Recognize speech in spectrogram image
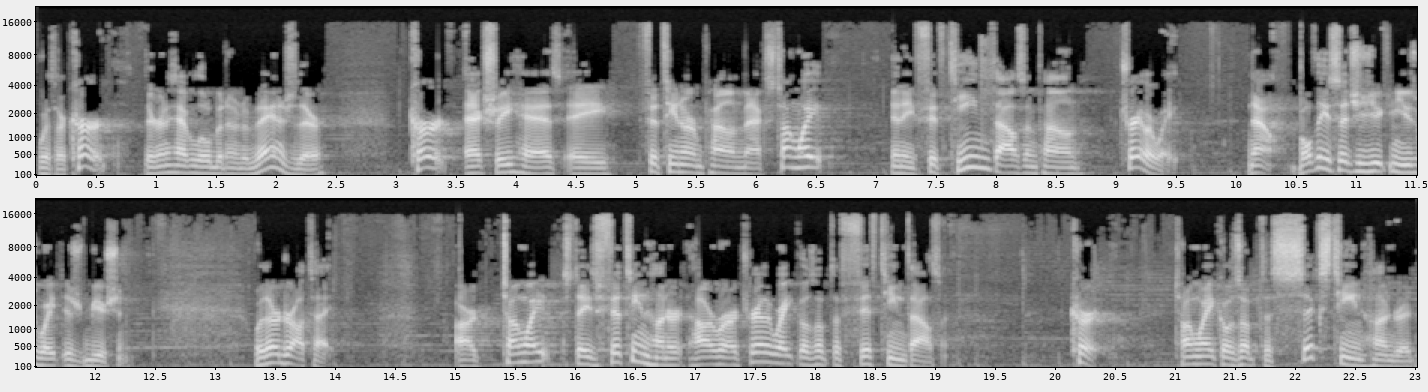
With our CURT, they're going to have a little bit of an advantage there. CURT actually has a 1,500 pound max tongue weight and a 15,000 pound trailer weight. Now, both these hitches you can use weight distribution. With our Draw-Tite, our tongue weight stays 1500, however our trailer weight goes up to 15,000. CURT, tongue weight goes up to 1600,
